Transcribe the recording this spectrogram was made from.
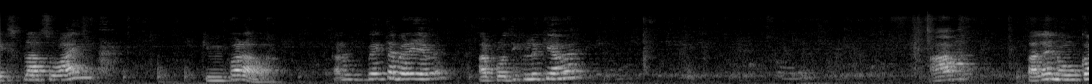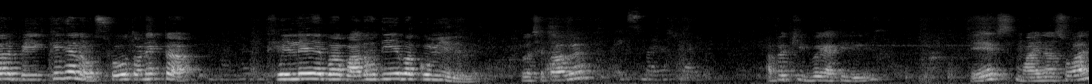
এক্স প্লাস ওয়াই কিমি পার আওয়ার কারণ বেগটা বেড়ে যাবে। আর প্রতিকূলে কি হবে? আপ তাহলে নৌকার বেগকে যেন স্রোত অনেকটা ঠেলে বা বাধা দিয়ে বা কমিয়ে দেবে। তাহলে সেটা হবে? আপেক্ষিক বেগ একই জিনিস? এক্স মাইনাস ওয়াই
